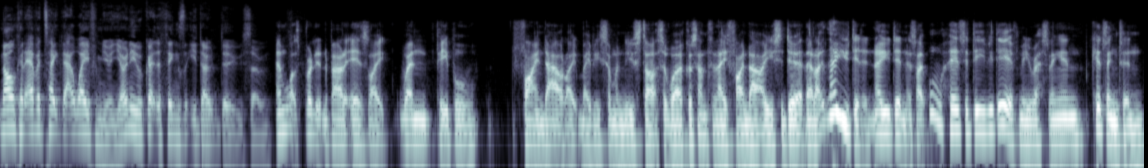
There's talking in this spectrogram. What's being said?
No one can ever take that away from you, and you only regret the things that you don't do." So And what's brilliant about it is like when people find out, like maybe someone new starts at work or something, they find out I used to do it. They're like, "No, you didn't. No, you didn't." It's like, "Oh, here's a DVD of me wrestling in Kidlington,"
